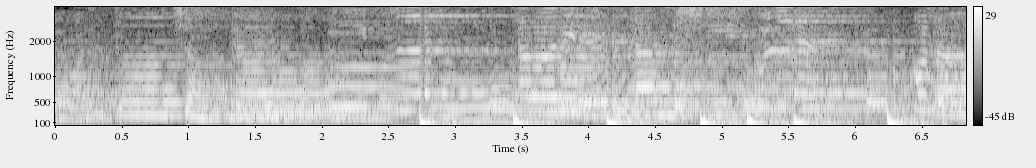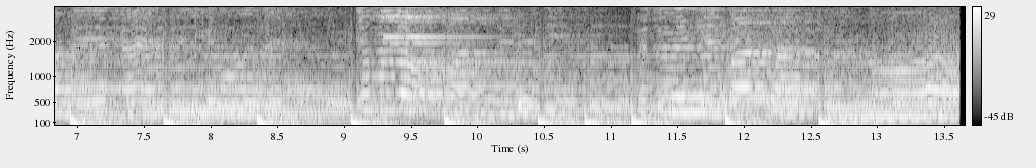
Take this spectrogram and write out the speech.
want to touch you.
